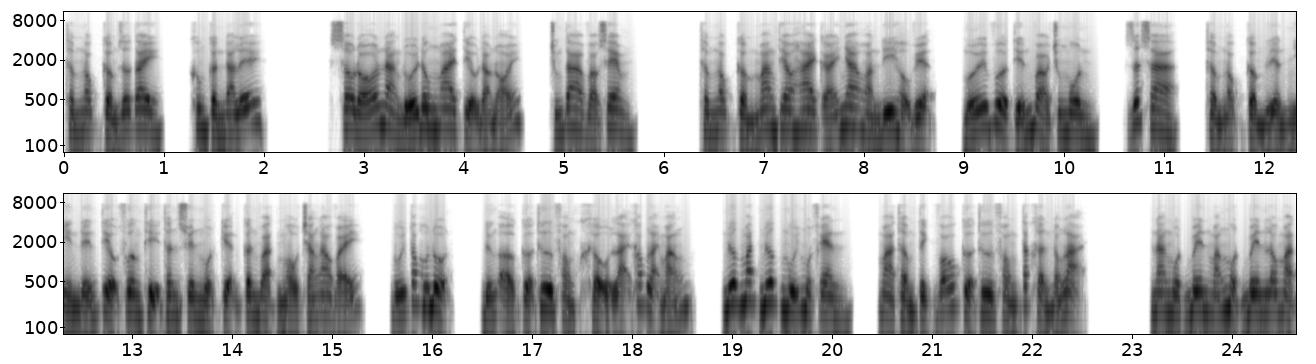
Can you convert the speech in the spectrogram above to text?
Thẩm Ngọc Cẩm giơ tay, không cần đa lễ. Sau đó nàng đối Đông Mai Tiểu Đào nói, chúng ta vào xem. Thẩm Ngọc Cẩm mang theo hai cái nha hoàn đi hậu viện, mới vừa tiến vào trung môn, rất xa, Thẩm Ngọc Cẩm liền nhìn đến Tiểu Phương thị thân xuyên một kiện cân vạt màu trắng ao váy, đuôi tóc hỗn độn, đứng ở cửa thư phòng khẩu lại khóc lại mắng, nước mắt nước mũi một phen, mà thẩm tịch võ cửa thư phòng tắc khẩn đóng lại. Nàng một bên mắng một bên lau mặt,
